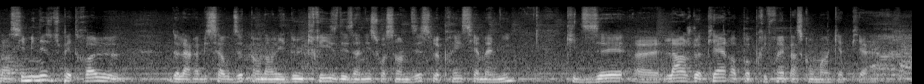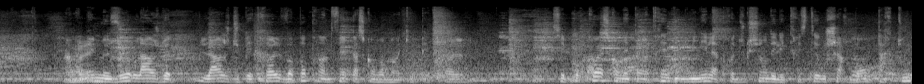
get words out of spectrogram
l'ancien ministre du pétrole de l'Arabie saoudite pendant les deux crises des années 70, le prince Yamani, qui disait l'âge de pierre n'a pas pris fin parce qu'on manquait de pierre. En la même mesure, l'âge du pétrole ne va pas prendre fin parce qu'on va manquer de pétrole. C'est pourquoi est-ce qu'on est en train d'éliminer la production d'électricité au charbon partout,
